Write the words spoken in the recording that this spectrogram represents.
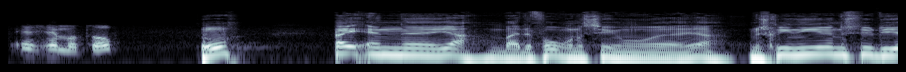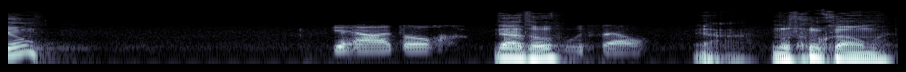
Is helemaal top. Toch? Hey, en ja, bij de volgende single, ja, misschien hier in de studio? Ja, toch. Ja, toch? Moet wel. Ja, moet goed komen.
